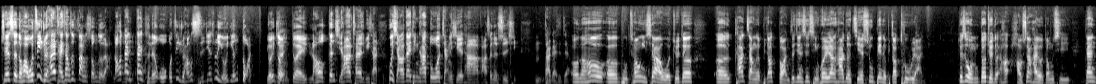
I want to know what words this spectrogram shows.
Jason 的话，我自己觉得他在台上是放松的啦，然后但但可能我我自己觉得好像时间是不是有一点短，有一种对，然后跟其他的参赛者比赛会想要再听他多讲一些他发生的事情，嗯，大概是这样。哦，然后呃，补充一下，我觉得呃，他讲的比较短这件事情，会让他的结束变得比较突然，就是我们都觉得好好像还有东西，但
